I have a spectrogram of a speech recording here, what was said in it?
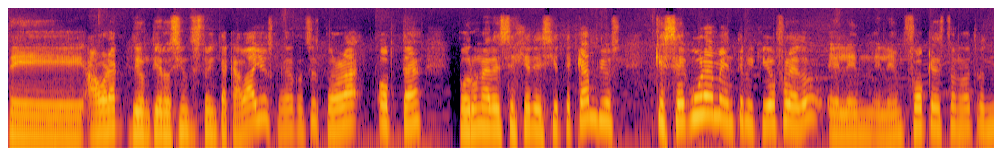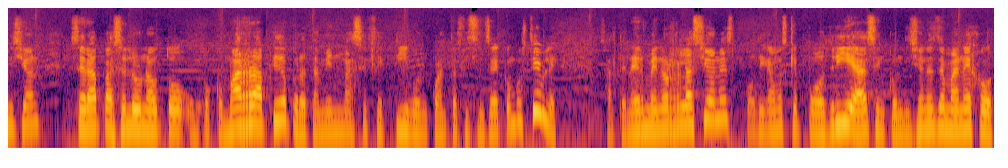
de ahora de un tiene 230 caballos, pero ahora opta por una DSG de 7 cambios, que seguramente, mi querido Fredo, el, el enfoque de esta nueva transmisión será para hacerle un auto un poco más rápido, pero también más efectivo en cuanto a eficiencia de combustible al tener menos relaciones, digamos que podrías en condiciones de manejo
